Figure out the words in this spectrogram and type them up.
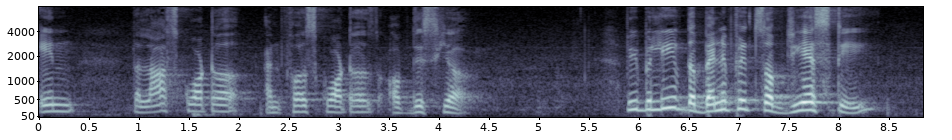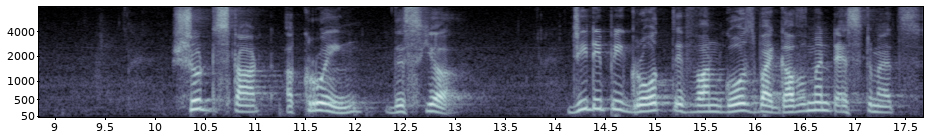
in the last quarter and first quarters of this year. We believe the benefits of GST should start accruing this year. GDP growth, if one goes by government estimates,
